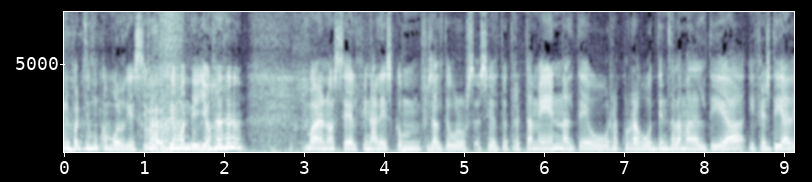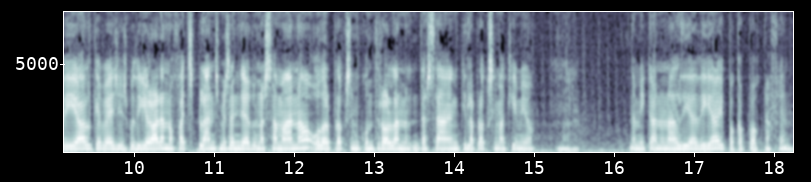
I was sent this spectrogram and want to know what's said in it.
li pots dir com vulguis, sí, li pots dir mundillo. bueno, no sé, al final és com fes el teu, o sigui, el teu tractament, el teu recorregut dins de la malaltia i fes dia a dia el que vegis. Vull dir, jo ara no faig plans més enllà d'una setmana o del pròxim control en- de sang i la pròxima quimio. Vale. Una mica anar al dia a dia i a poc a poc anar fent.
